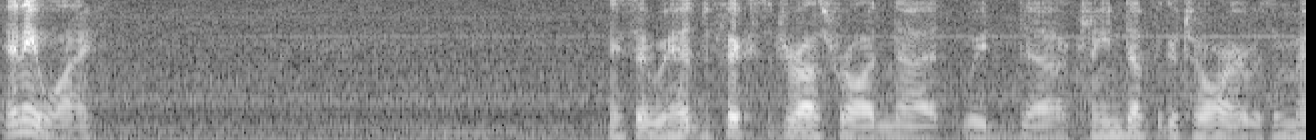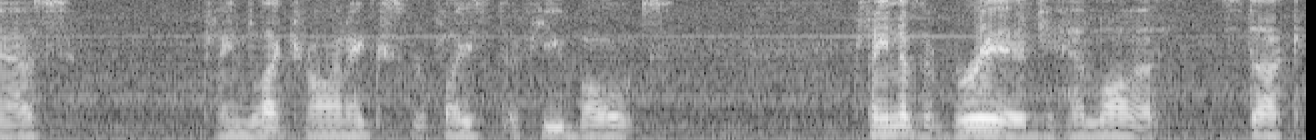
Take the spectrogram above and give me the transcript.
Anyway, I said, we had to fix the truss rod nut. We'd uh, cleaned up the guitar, it was a mess. Cleaned electronics, replaced a few bolts. Cleaned up the bridge, had a lot of stuck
